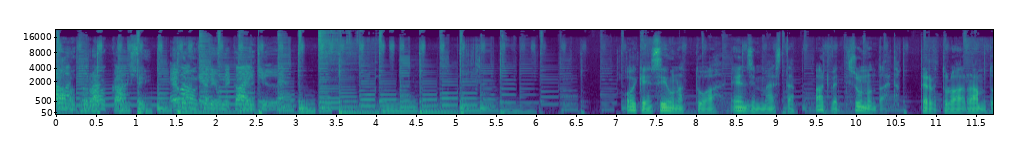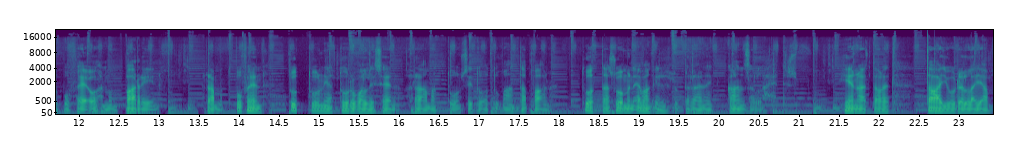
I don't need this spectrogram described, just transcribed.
Raamattu rakkaaksi. Evankeliumi kaikille. Oikein siunattua ensimmäistä adventtisunnuntaita. Tervetuloa Raamattu ohjelman pariin. Raamattu tuttuun ja turvalliseen raamattuun sitoutuvaan tapaan tuottaa Suomen evankelisluterilainen kansanlähetys. Hienoa, että olet taajuudella ja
